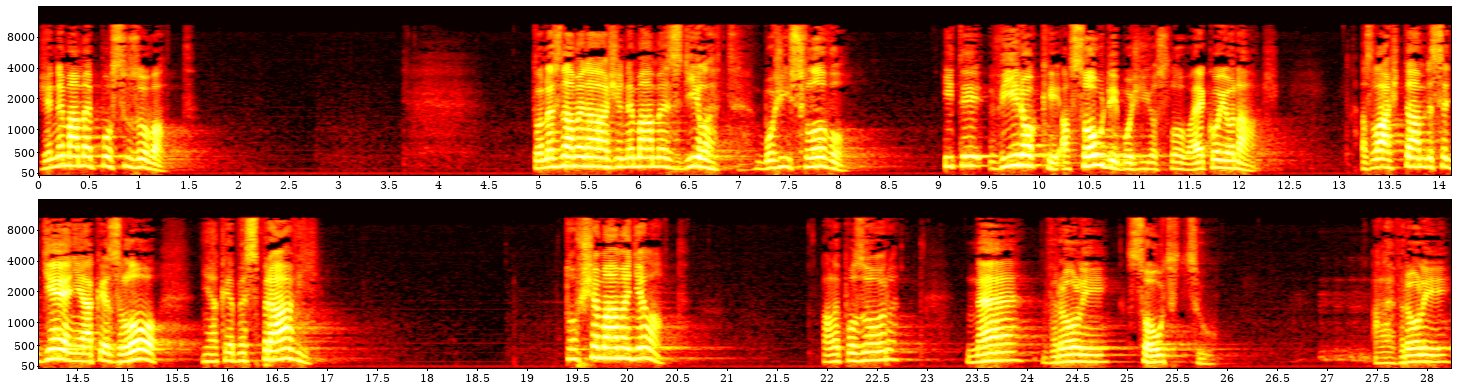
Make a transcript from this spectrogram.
že nemáme posuzovat. To neznamená, že nemáme sdílet Boží slovo, i ty výroky a soudy Božího slova, jako Jonáš. A zvlášť tam, kde se děje nějaké zlo, nějaké bezpráví. To vše máme dělat. Ale pozor, ne v roli soudců, ale v roli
